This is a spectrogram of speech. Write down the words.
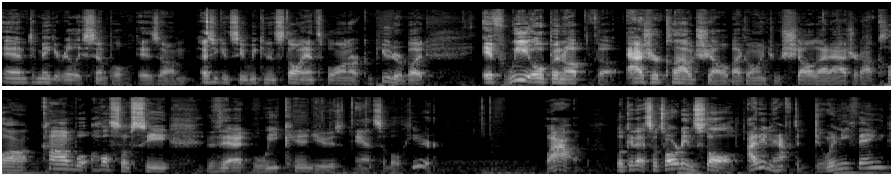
and to make it really simple, is um, as you can see, we can install Ansible on our computer, but if we open up the Azure Cloud Shell by going to shell.azure.com, we'll also see that we can use Ansible here. Wow. Look at that. So it's already installed. I didn't have to do anything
